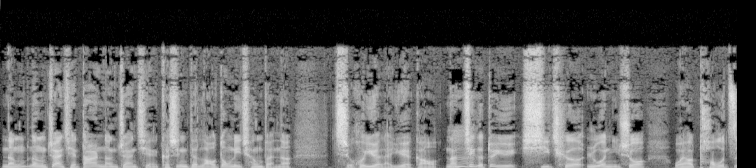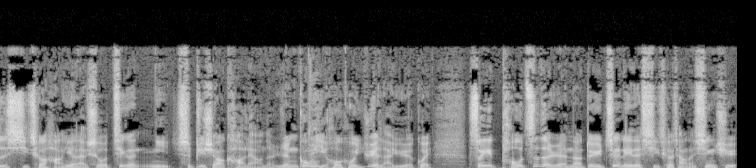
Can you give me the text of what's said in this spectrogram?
能不能赚钱？当然能赚钱，可是你的劳动力成本呢，只会越来越高。那这个对于洗车，如果你说我要投资洗车行业来说，这个你是必须要考量的。人工以后会越来越贵，所以投资的人呢，对于这类的洗车厂的兴趣，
